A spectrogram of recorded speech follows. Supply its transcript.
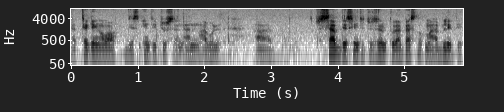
uh, taking over this institution. And I will uh, serve this institution to the best of my ability.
